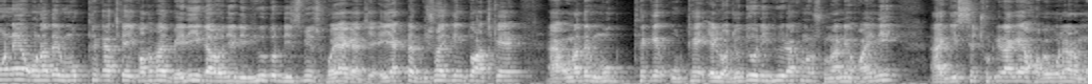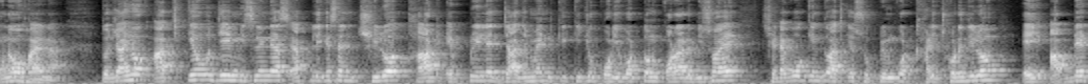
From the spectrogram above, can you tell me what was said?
মনে ওনাদের মুখ থেকে আজকে এই কথাটা বেরিয়ে গেল যে, রিভিউ তো ডিসমিস হয়ে গেছে। এই একটা বিষয় কিন্তু আজকে ওনাদের মুখ থেকে উঠে এলো, যদিও রিভিউর এখনও শুনানি হয়নি। গ্রীষ্মের ছুটির আগে হবে বলে আর মনেও হয় না। তো যাই হোক, আজকেও যে মিসলেনিয়াস অ্যাপ্লিকেশন ছিল থার্ড এপ্রিলের জাজমেন্টকে কিছু পরিবর্তন করার বিষয়ে, সেটাকেও কিন্তু আজকে সুপ্রিম কোর্ট খারিজ করে দিল। এই আপডেট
